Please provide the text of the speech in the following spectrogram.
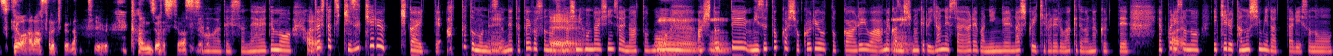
付けを払わされてるなっていう 感じはしてますね。そうですね。でも、はい、私たち気づける機会ってあったと思うんですよね。うん、例えばその東日本大震災の後も、えー、あ人って水とか食料とか、あるいは雨風しのげる屋根さえあれば人間らしく生きられるわけではなくって、やっぱりその生きる楽しみだったり、その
